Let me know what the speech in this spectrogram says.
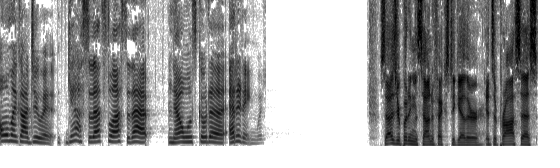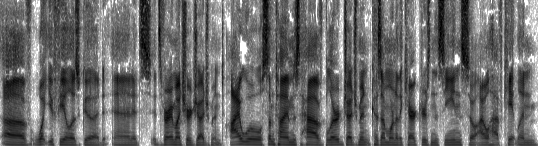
oh my god do it yeah so that's the last of that now let's go to editing which So as you're putting the sound effects together, it's a process of what you feel is good, and it's it's very much your judgment. I will sometimes have blurred judgment because I'm one of the characters in the scenes, so I will have Caitlin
